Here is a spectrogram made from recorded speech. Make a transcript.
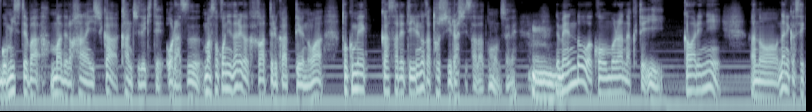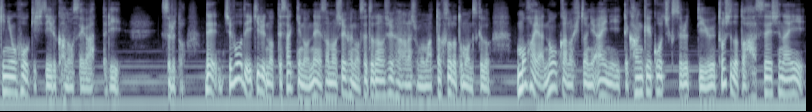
ゴミ捨て場までの範囲しか感知できておらず、まあそこに誰が関わってるかっていうのは匿名化されているのが都市らしさだと思うんですよね。うん、で面倒は被らなくていい。代わりに、あの、何か責任を放棄している可能性があったり、すると。で、地方で生きるのってさっきのね、そのシェフの、瀬戸田のシェフの話も全くそうだと思うんですけど、もはや農家の人に会いに行って関係構築するっていう都市だと発生しない、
